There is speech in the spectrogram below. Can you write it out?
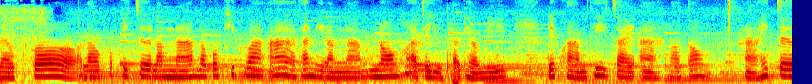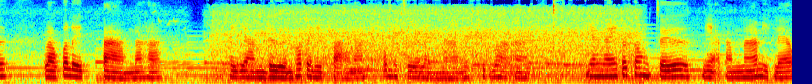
แล้วก็เราก็ไปเจอลำน้ำเราก็คิดว่าอ่าถ้ามีลำน้ำน้องเขาอาจจะอยู่แถวๆนี้ ด้วยความที่ใจอะเราต้องาให้เจอ เราก็เลยตามนะคะ พยายามเดินเข้าไปในป่านะ ก็มาเจอแหล่งน้ำคิดว่าอะยังไงก็ต้องเจอ เนี่ยลำน้ำอีกแล้ว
